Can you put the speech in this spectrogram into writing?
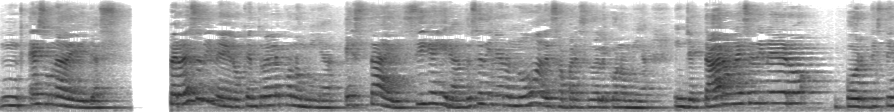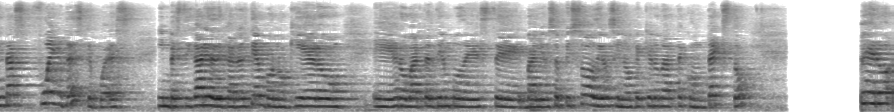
mm, es una de ellas. Pero ese dinero que entró en la economía está ahí, sigue girando. Ese dinero no ha desaparecido de la economía. Inyectaron ese dinero por distintas fuentes que puedes investigar y dedicarle el tiempo. No quiero eh, robarte el tiempo de este valioso episodio, sino que quiero darte contexto. Pero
